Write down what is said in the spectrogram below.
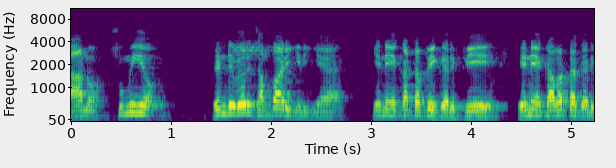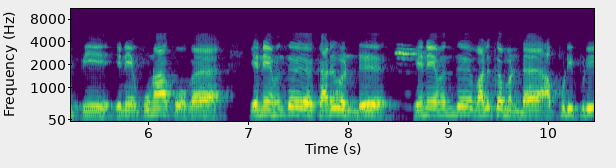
நானும் சுமியும் ரெண்டு பேரும் சம்பாதிக்கிறீங்க. என்னைய கட்டப்பை கருப்பி என்னைய கவட்ட கருப்பி என்னைய குணா கோகை என்னைய வந்து கருவண்டு என்னைய வந்து வழுக்கமண்டை அப்படி இப்படி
